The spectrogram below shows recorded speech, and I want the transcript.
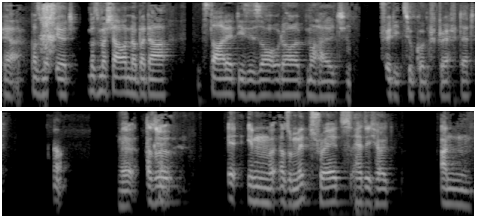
ja, was passiert? Muss man schauen, ob er da startet die Saison oder ob man halt für die Zukunft draftet. Ja. ja also im, also mit Trades hätte ich halt an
